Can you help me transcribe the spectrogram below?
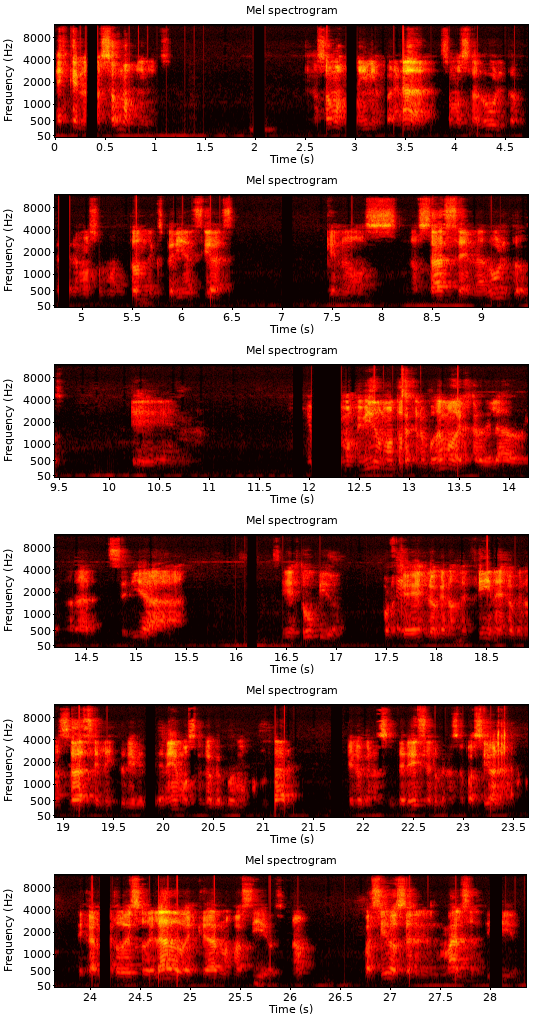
es que no somos niños somos niños para nada, somos adultos, tenemos un montón de experiencias que nos, hacen adultos. Eh, hemos vivido un montón de cosas que no podemos dejar de lado, ignorar. Sería, sería estúpido, porque es lo que nos define, es lo que nos hace, la historia que tenemos, es lo que podemos contar, es lo que nos interesa, es lo que nos apasiona. Dejar todo eso de lado es quedarnos vacíos, ¿no? Vacíos en el mal sentido.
